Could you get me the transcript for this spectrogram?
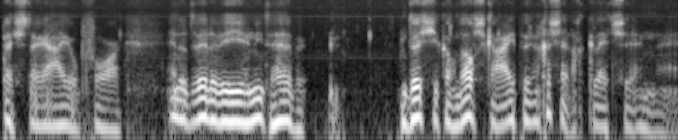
pesterij op voor. En dat willen we hier niet hebben. Dus je kan wel skypen en gezellig kletsen. En, eh,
